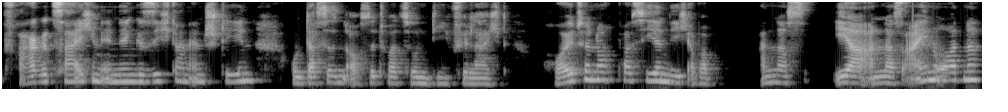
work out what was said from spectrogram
Fragezeichen in den Gesichtern entstehen. Und das sind auch Situationen, die vielleicht heute noch passieren, die ich aber anders, eher anders einordne.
